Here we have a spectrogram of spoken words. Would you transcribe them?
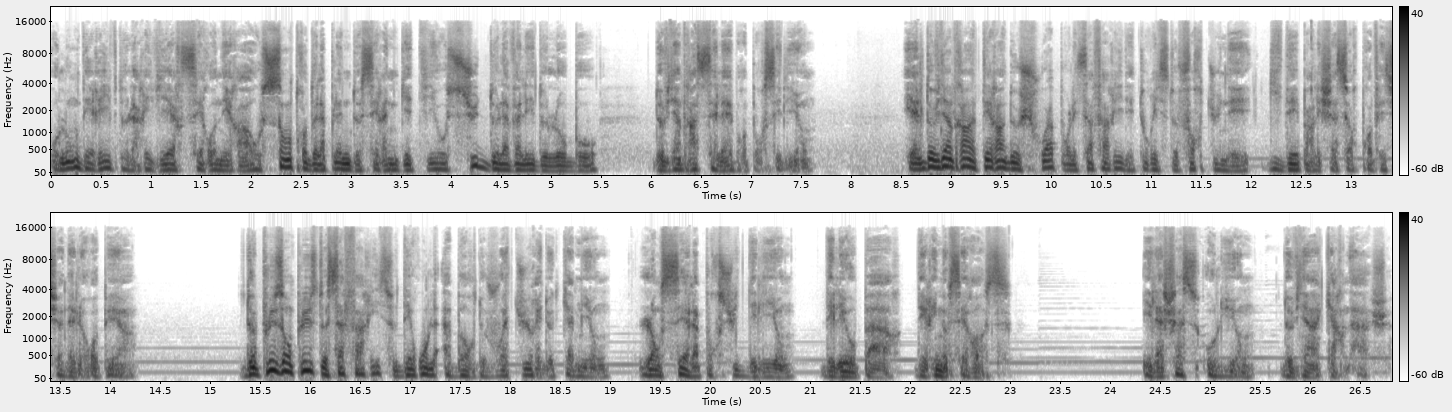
au long des rives de la rivière Seronera, au centre de la plaine de Serengeti, au sud de la vallée de Lobo, deviendra célèbre pour ses lions. Et elle deviendra un terrain de choix pour les safaris des touristes fortunés, guidés par les chasseurs professionnels européens. De plus en plus de safaris se déroulent à bord de voitures et de camions, lancé à la poursuite des lions, des léopards, des rhinocéros. Et la chasse aux lions devient un carnage.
